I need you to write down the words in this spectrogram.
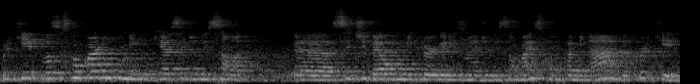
Porque vocês concordam comigo que essa diluição, uh, se tiver algum microorganismo, é a diluição mais contaminada, por quê?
